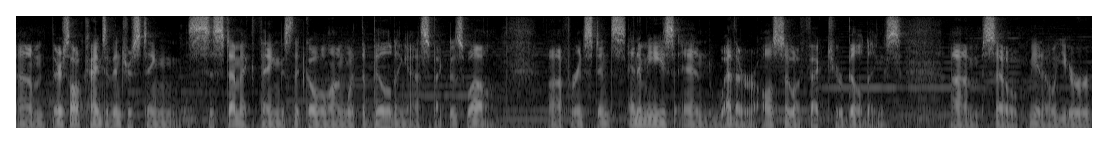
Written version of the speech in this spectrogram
um, there's all kinds of interesting systemic things that go along with the building aspect as well. Uh, for instance, enemies and weather also affect your buildings. Um, so, you know, you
